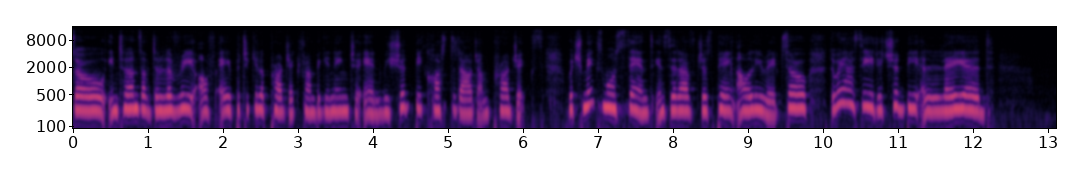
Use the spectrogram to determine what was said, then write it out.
so, in terms of delivery of a particular project from beginning to end, we should be costed out on projects, which makes more sense instead of just paying hourly rate. So, the way I see it, it should be a layered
